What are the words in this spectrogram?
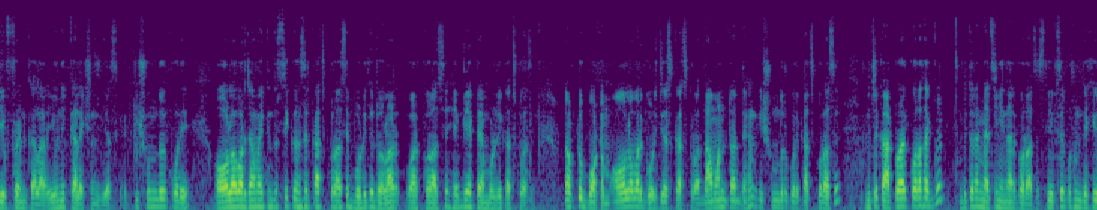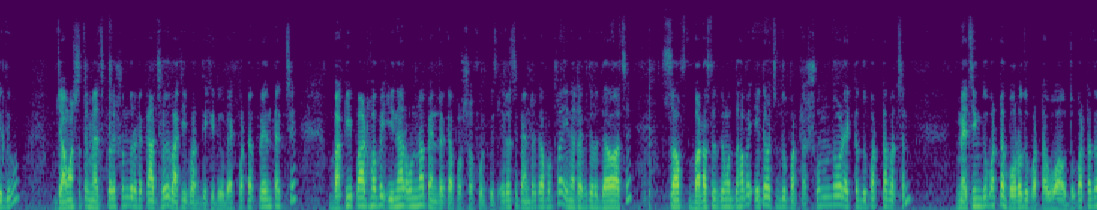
ডিফারেন্ট কালার ইউনিক কালেকশন দিয়ে আছে। কি সুন্দর করে অল ওভার জামায় কিন্তু সিকোয়েন্সের কাজ করা আছে। বডিতে ডলার ওয়ার্ক করা আছে। হেভি একটা এমব্রয়ডারি কাজ করা আছে। Top to bottom all over gorgeous কাজ করা। দামানটা দেখেন কি সুন্দর করে কাজ করা আছে। নিচে কাট ওয়ার্ক করা থাকবে, ভিতরে ম্যাচিং ইনার করা আছে। স্লিপসের প্রথম দেখিয়ে দিব। জামার সাথে ম্যাচ করে সুন্দর একটা কাজ হবে বাকি পার্ট দেখিয়ে দেবো। ব্যাক পার্টটা প্লেন থাকছে। বাকি পার্ট হবে ইনার অন্য প্যান্টের কাপড়, সব ফোর পিস এটা হচ্ছে প্যান্টের কাপড়টা ইনারটার ভিতরে দেওয়া আছে। সফট বাটার সিল্কের মধ্যে হবে। এটা হচ্ছে দুপাট্টা। সুন্দর একটা দুপাট্টা পাচ্ছেন। ম্যাচিং দুপাট্টা, বড় দুপাট্টা। ওয়াও দুপাট্টাতে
